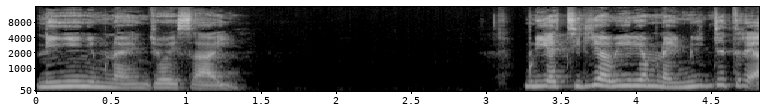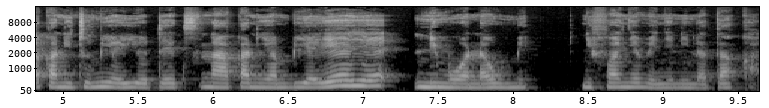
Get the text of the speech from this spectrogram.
Ni nyinyi mnaenjoy sahii mliachilia william na immediately akanitumia hiyo text na akaniambia yeye ni mwanaume nifanye venye ninataka.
